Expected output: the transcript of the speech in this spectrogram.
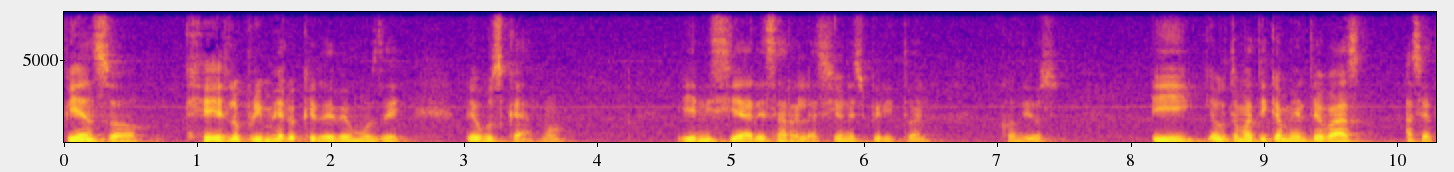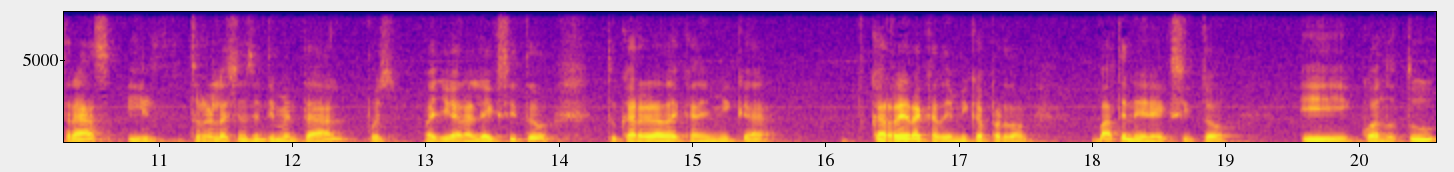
pienso que es lo primero que debemos de, de buscar, ¿no? Iniciar esa relación espiritual con Dios. Y automáticamente vas hacia atrás y tu relación sentimental pues va a llegar al éxito, tu carrera académica, carrera académica, perdón, va a tener éxito y cuando tú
